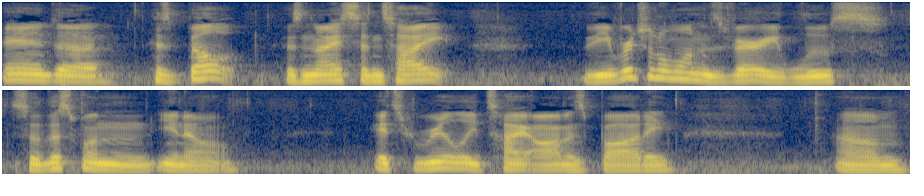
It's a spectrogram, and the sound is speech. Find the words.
and uh, his belt is nice and tight. The original one is very loose, so this one, you know, it's really tight on his body. Um,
